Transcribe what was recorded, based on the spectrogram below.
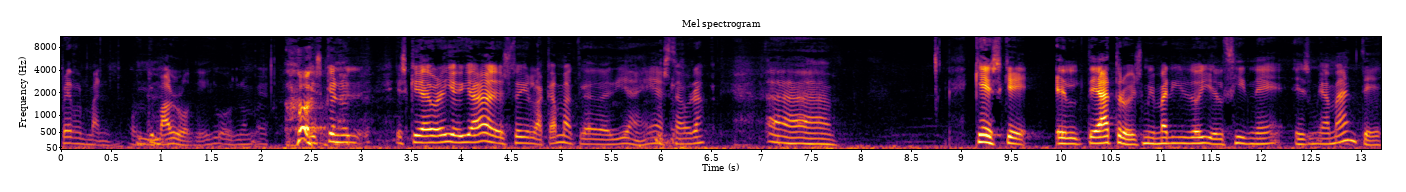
Bergman. qué mal lo digo. es, que es que ahora yo ya estoy en la cama cada día, ¿eh? hasta ahora. Uh, que es que el teatro es mi marido y el cine es mi amante.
